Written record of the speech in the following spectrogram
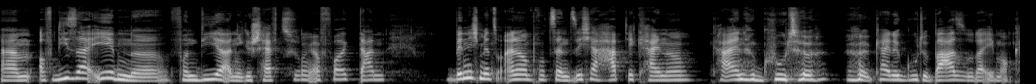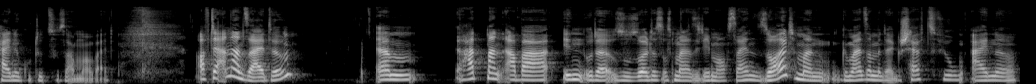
ähm, auf dieser Ebene von dir an die Geschäftsführung erfolgt, dann bin ich mir zu 100% sicher, habt ihr keine, keine gute, keine gute Basis oder eben auch keine gute Zusammenarbeit. Auf der anderen Seite ähm, hat man aber in, oder so sollte es aus meiner Sicht eben auch sein, sollte man gemeinsam mit der Geschäftsführung eine,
